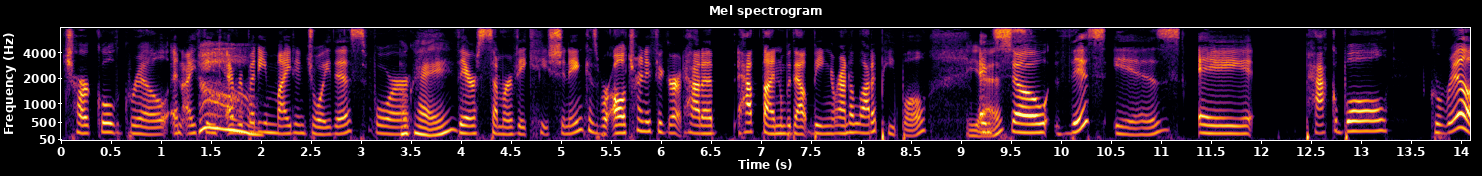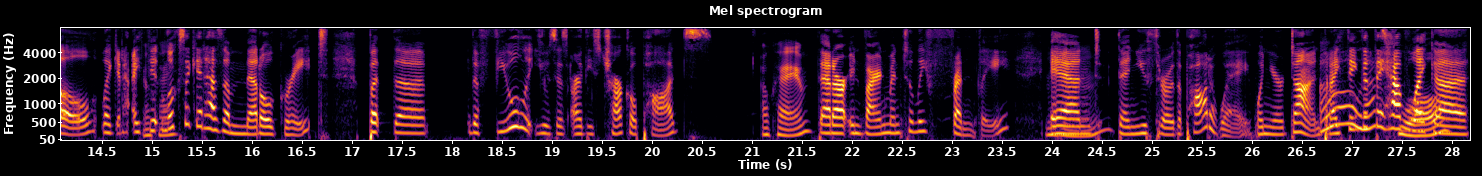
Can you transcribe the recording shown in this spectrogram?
Charcoal Grill, and I think everybody might enjoy this for Okay. their summer vacationing because we're all trying to figure out how to have fun without being around a lot of people. Yes. And so this is a packable grill. Like it, I, it Okay. looks like it has a metal grate, but the the fuel it uses are these charcoal pods Okay. that are environmentally friendly and then you throw the pot away when you're done but i Mm-hmm. Oh, think that they have like a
